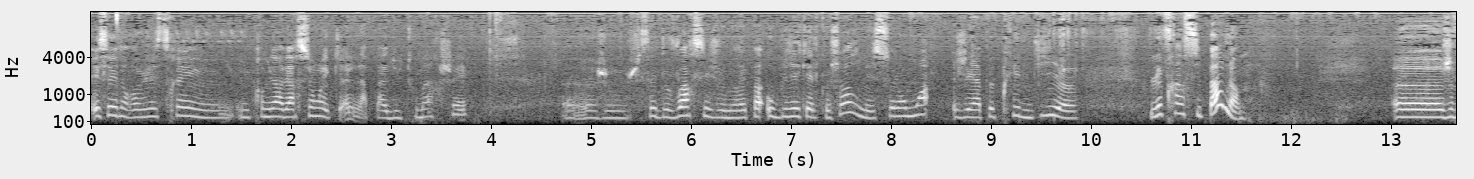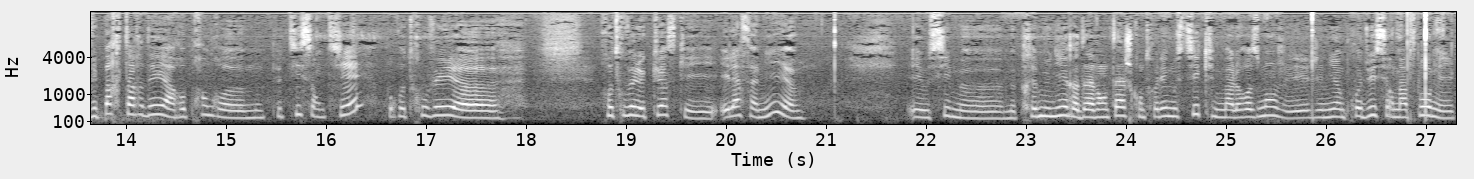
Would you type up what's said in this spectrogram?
essayé d'enregistrer une, première version et qu'elle n'a pas du tout marché, j'essaie de voir si je n'aurais pas oublié quelque chose, mais selon moi, j'ai à peu près dit le principal. Euh, je vais pas retarder à reprendre euh, mon petit sentier pour retrouver, euh, le kiosque et, la famille et aussi me, prémunir davantage contre les moustiques. Malheureusement, j'ai mis un produit sur ma peau, mais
